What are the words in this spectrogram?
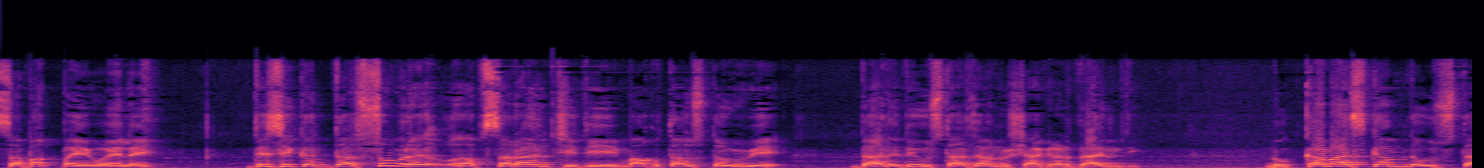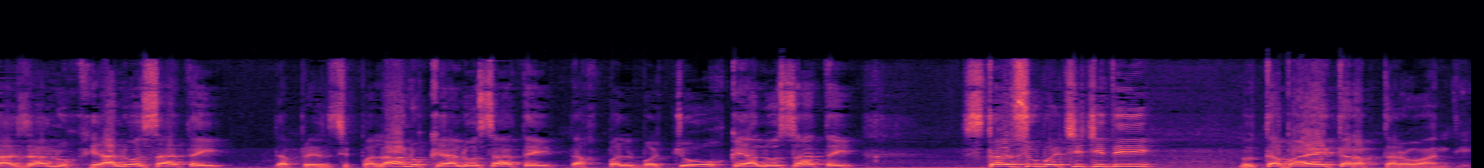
سبق په ویلې د ذکر د څومره افسران چې دي ما خو تاسو ته وې دا د دې استادانو شاګردان دي نو کم از کم د استادانو خیال وساتئ د پرنسپلانو خیال وساتئ د خپل بچو خیال وساتئ ستاسو بچی چې دي نو تباہي طرف ته روان دي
